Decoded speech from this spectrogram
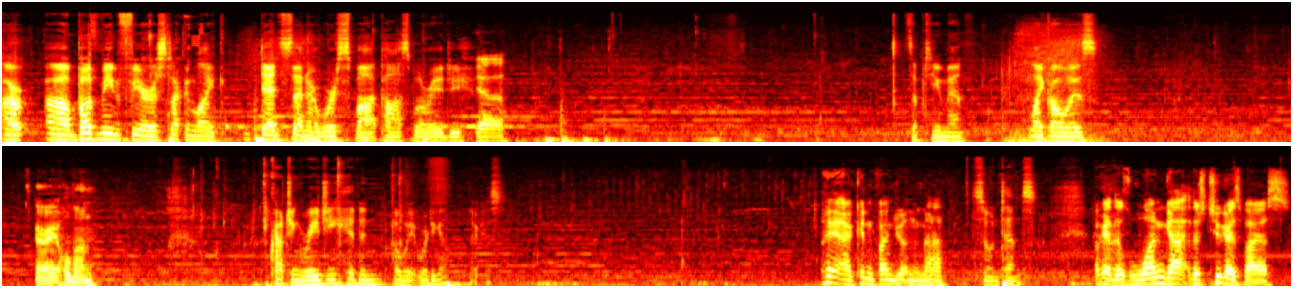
Our uh, both me and Fear are stuck in like dead center, worst spot possible, Ragey. Yeah. It's up to you, man. like always. All right, hold on. Crouching Ragey, hidden. Oh wait, where'd he go? There he is. Hey, I couldn't find you on the map. So intense. Okay, there's one guy. There's two guys by us.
